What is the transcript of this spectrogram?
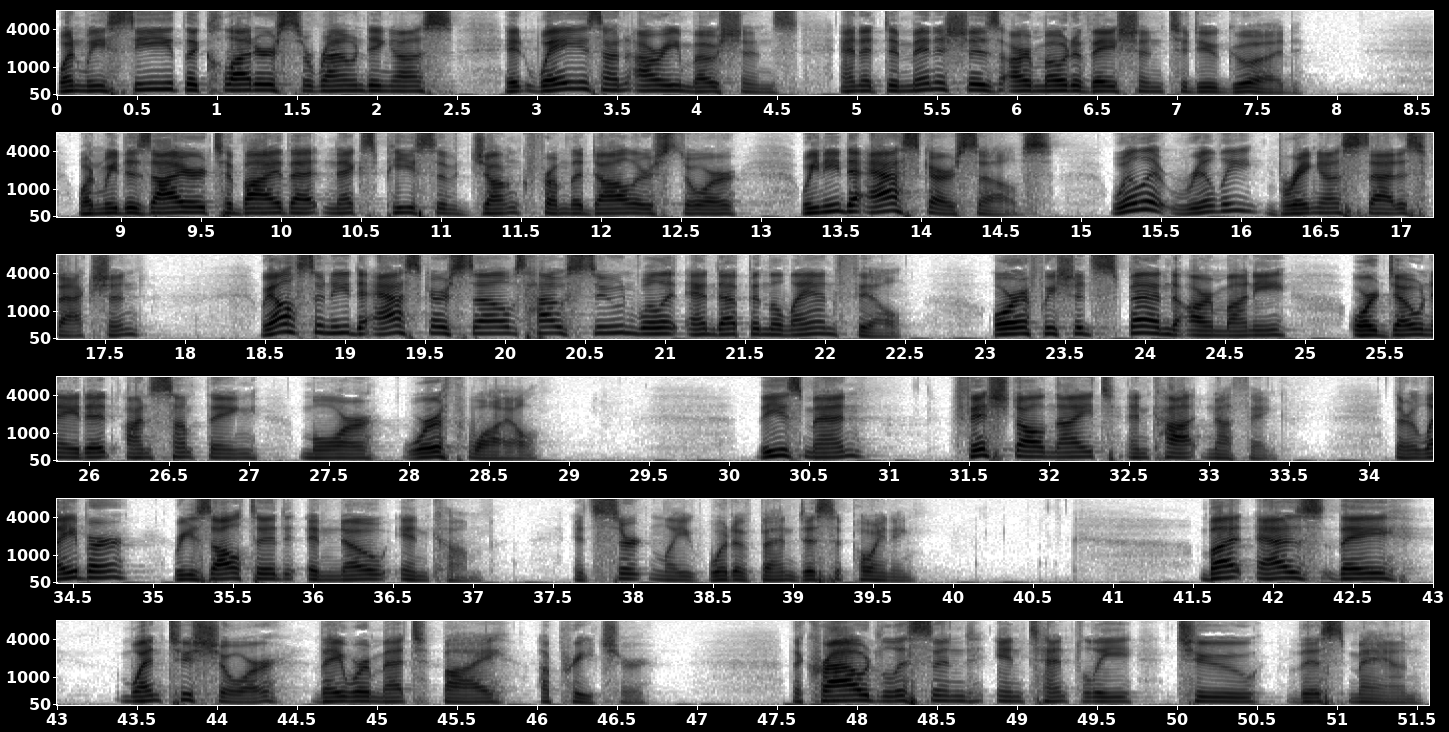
When we see the clutter surrounding us, it weighs on our emotions and it diminishes our motivation to do good. When we desire to buy that next piece of junk from the dollar store, we need to ask ourselves will it really bring us satisfaction? We also need to ask ourselves how soon will it end up in the landfill, or if we should spend our money or donate it on something more worthwhile. These men fished all night and caught nothing. Their labor resulted in no income. It certainly would have been disappointing. But as they went to shore, they were met by a preacher. The crowd listened intently to this man.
